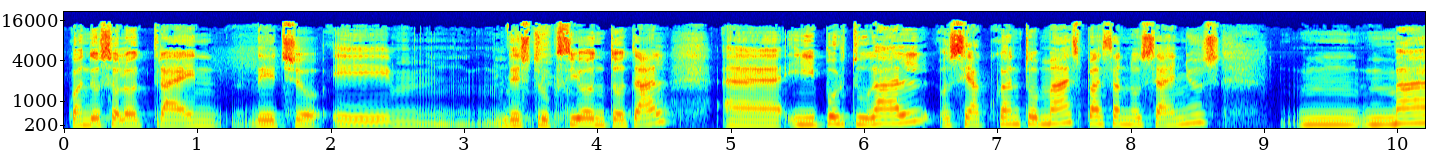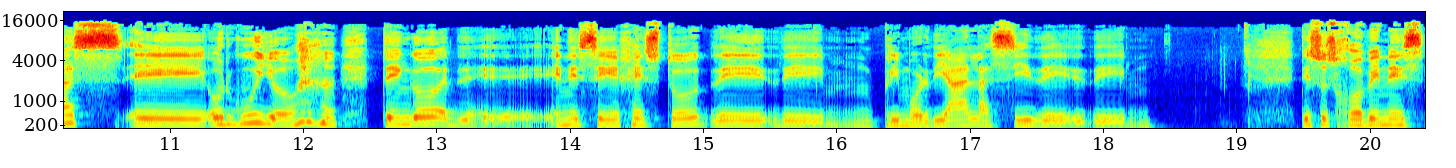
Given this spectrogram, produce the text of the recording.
cuando solo traen, de hecho, eh, destrucción total. Uh, y Portugal, o sea, cuanto más pasan los años, más eh, orgullo tengo de, en ese gesto de, de primordial así de, de, de esos jóvenes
